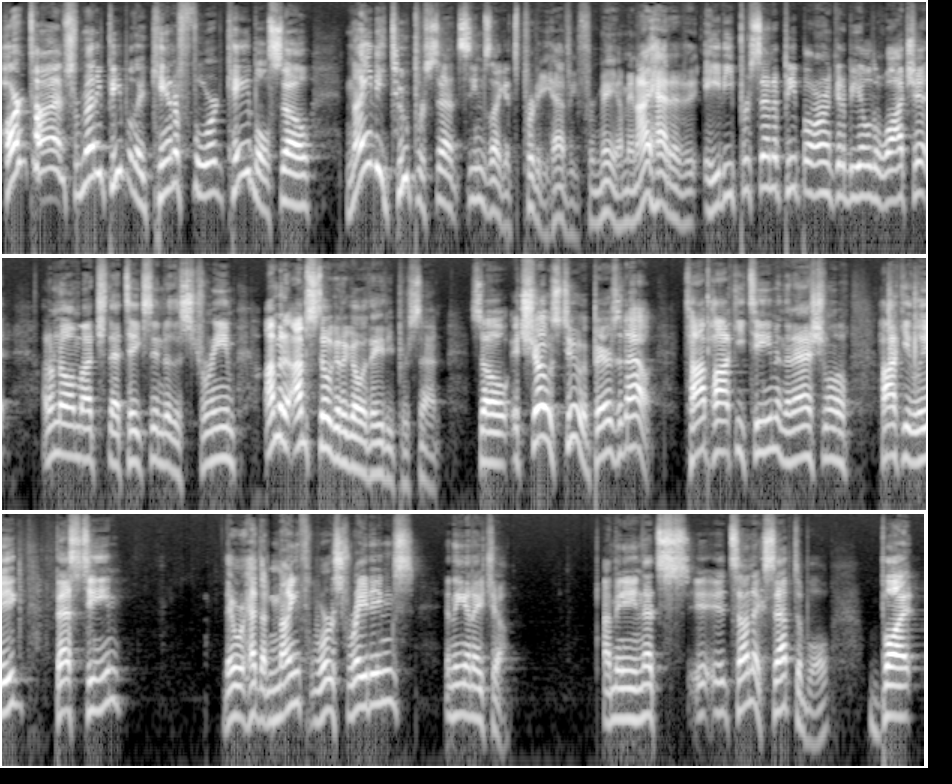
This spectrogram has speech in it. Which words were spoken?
hard times for many people. They can't afford cable. So 92% seems like it's pretty heavy for me. I mean, I had it at 80% of people aren't going to be able to watch it. I don't know how much that takes into the stream. I'm going to I'm still going to go with 80%. So it shows too. It bears it out. Top hockey team in the National Hockey League, best team. They were had the ninth worst ratings in the NHL. I mean, that's it's unacceptable, but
